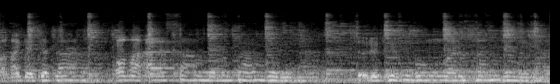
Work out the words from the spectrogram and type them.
Bana geceden ona el salladım pencerime Söylediğim bunları sen gelime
